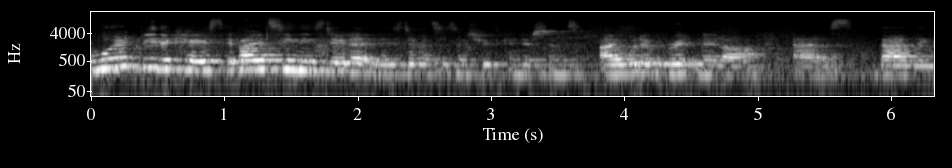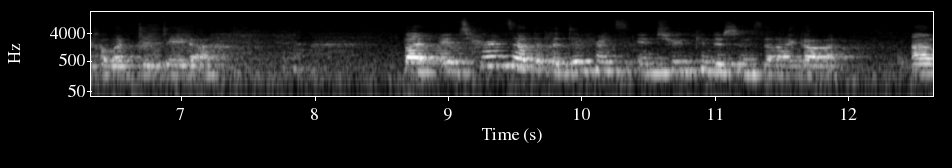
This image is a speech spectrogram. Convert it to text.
would be the case, if I had seen these data and these differences in truth conditions, I would have written it off as badly collected data. But it turns out that the difference in truth conditions that I got um,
